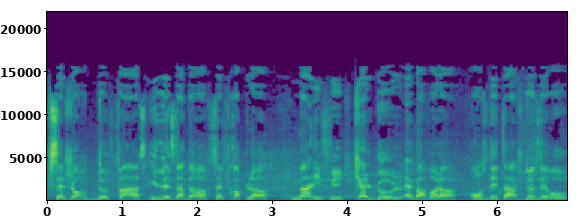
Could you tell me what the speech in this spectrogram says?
Ces genres de phases, il les adore, ces frappes-là Magnifique Quel goal Et eh ben voilà On se détache, 2-0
